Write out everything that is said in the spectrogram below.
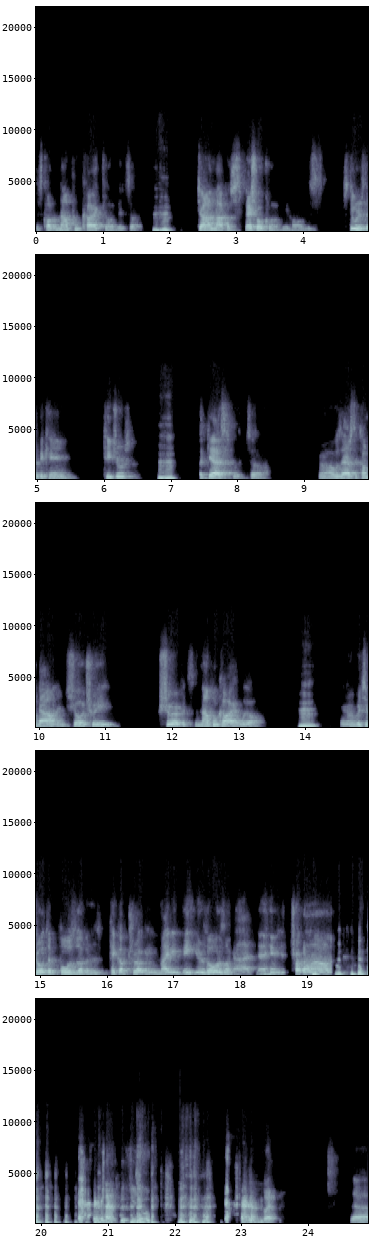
it's called the Nampu Kai Club. It's a Mhm. John Naka special club, you know, it's students that became teachers. Mhm. I guess, but uh, I was asked to come down and show a tree. Sure, if it's the Nampu Kai, I will. Mm. You know, Richard Ota pulls up in his pickup truck, he's 98 years old. It's like, God dang, he's trucking around. Good for you. but uh,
